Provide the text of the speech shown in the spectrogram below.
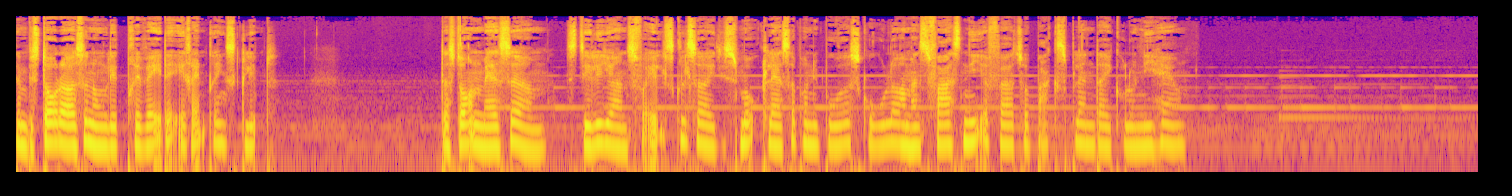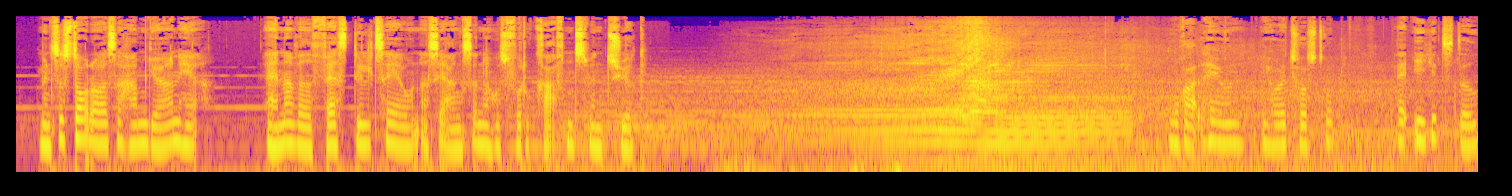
Den består der også af nogle lidt private erindringsglimt. Der står en masse om Stillejørns forelskelser i de små klasser på Nyboder skole, og om hans fars 49 tobaksplanter i kolonihaven. Men så står der også ham Jørgen her, at han har været fast deltager under seancerne hos fotografen Svend Tyrk. Moralhaven i Høje Tostrup er ikke et sted,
